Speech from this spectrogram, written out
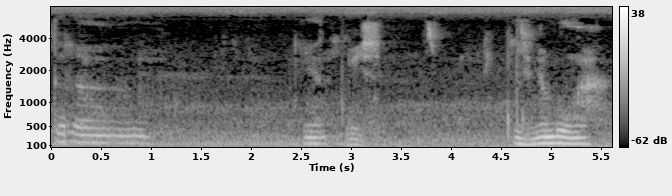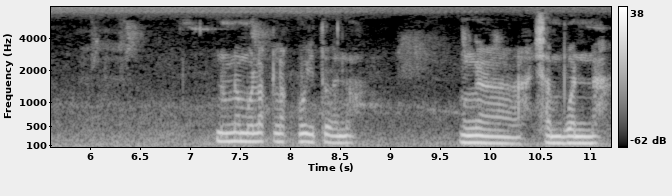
tara. Yan guys. Yan yung bunga. Nung namulaklak po ito ano mga isang buwan na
